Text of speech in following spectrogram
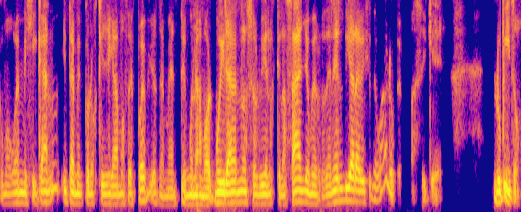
como buen mexicano, y también con los que llegamos después, yo también tengo un amor muy grande, no se olviden los que nos años, me ordené el día a la Virgen de Guadalupe, así que, Lupito.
